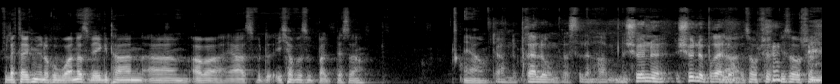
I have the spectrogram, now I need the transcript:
Vielleicht habe ich mir noch woanders wehgetan, ähm, aber ja, es wird, ich hoffe, es wird bald besser. Ja. Ja, eine Prellung, was sie da haben. Eine schöne, schöne Prellung. Ja, ist auch schön, ist auch schön,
